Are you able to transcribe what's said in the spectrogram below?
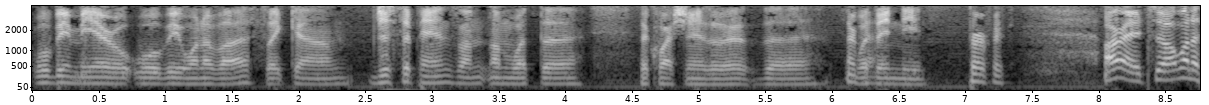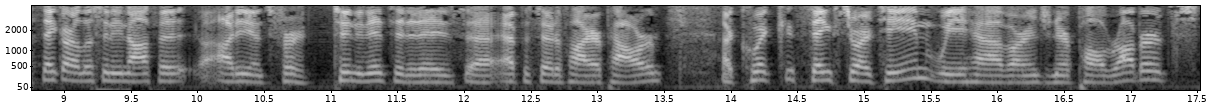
will be me or will be one of us. Like, um, just depends on, on what the the question is or the Okay. what they need. Perfect. All right, so I want to thank our listening off- audience for tuning in to today's uh, episode of Hire Power. A quick thanks to our team. We have our engineer Paul Roberts,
